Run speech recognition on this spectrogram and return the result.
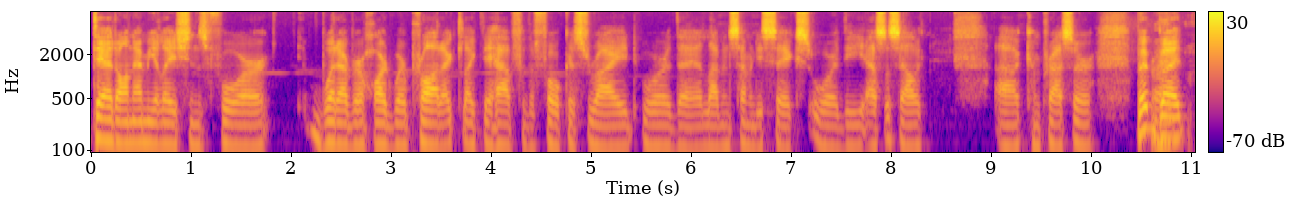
dead on emulations for whatever hardware product like they have for the Focusrite or the 1176 or the SSL uh, compressor. But Right. but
